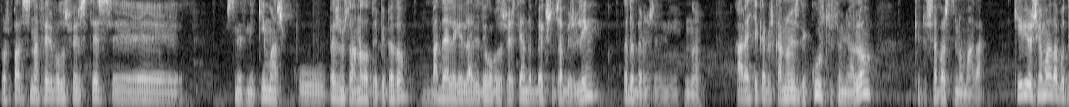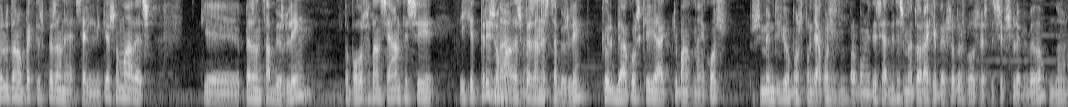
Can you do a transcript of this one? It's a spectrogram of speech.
Προσπάθησε να φέρει ποδοσφαιριστές ε, στην εθνική μας που παίζουν στο ανώτατο επίπεδο. Πάντα έλεγε δηλαδή ότι εγώ ποδοσφαιριστή, αν δεν παίξω στο Champions League, δεν τον παίρνω στην εθνική. ναι. Άρα είχε κάποιους κανόνες δικούς του στο μυαλό και τους έβαζε στην ομάδα. Κυρίως η ομάδα αποτελούνταν από παίκτες που παίζανε σε ελληνικές ομάδες και παίζανε Champions League. Το ποδόσφαιρο ήταν σε άνθηση, είχε τρεις Ναι, ομάδες ναι. που παίζανε στη Champions League, και ο Ολυμπιακός και, η- και ο Παναθυναϊκό. Που σημαίνει ότι είχε ο Ομοσπονδιακός προπονητής σε αντίθεση με τώρα έχει περισσότερους ποδοσφαιριστές σε υψηλό επίπεδο. ναι, ναι, ναι.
